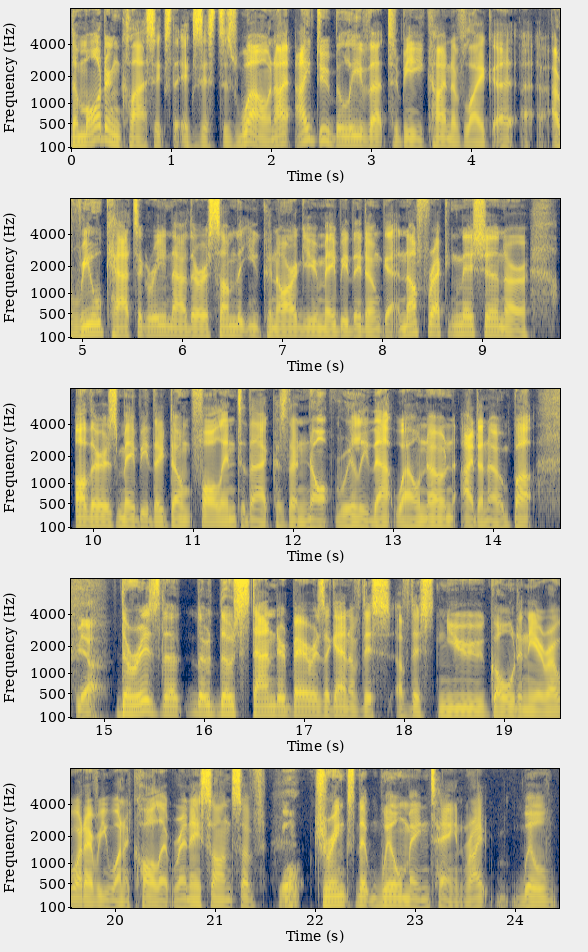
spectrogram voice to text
the modern classics that exist as well. And I, I do believe that to be kind of like a, a, real category. Now, there are some that you can argue maybe they don't get enough recognition, or others maybe they don't fall into that because they're not really that well known. I don't know. But yeah, there is the, the those standard bearers again of this of this new golden era, whatever you want to call it, renaissance of yeah. drinks that will maintain, right? Will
